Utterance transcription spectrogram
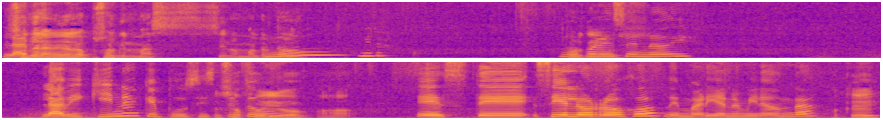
La Son de la negra la puso alguien más, si no mal recuerdo. No, mira. No Por aparece Dios. nadie. La Viquina que pusiste Esa tú. fue yo. Ajá. Este, Cielo Rojo de Mariana Miranda. Ok.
